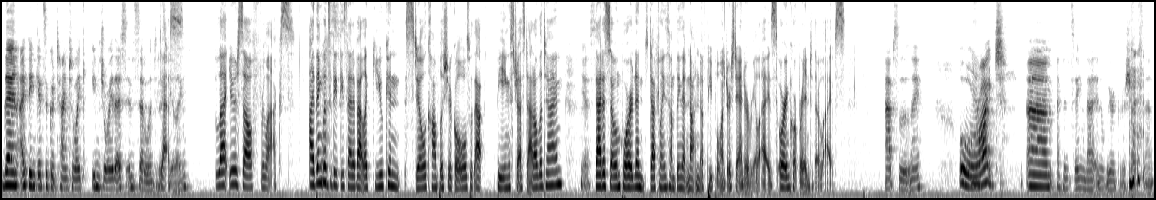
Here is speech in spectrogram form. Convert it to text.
then I think it's a good time to like enjoy this and settle into this Yes. feeling. let yourself relax. I think what Yes. Sadithi said about like you can still accomplish your goals without being stressed out all the time. Yes. That is so important and it's definitely something that not enough people understand or realize or incorporate into their lives. Absolutely. All Yeah. right. Um, I've been saying that in a weird British accent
